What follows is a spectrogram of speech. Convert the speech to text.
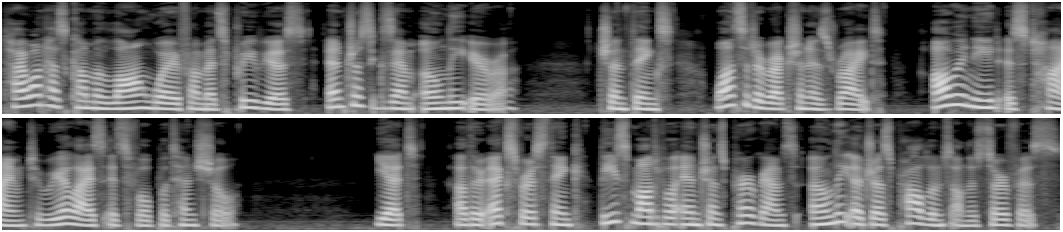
Taiwan has come a long way from its previous entrance exam only era. Chen thinks once the direction is right, all we need is time to realize its full potential. Yet, other experts think these multiple entrance programs only address problems on the surface.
